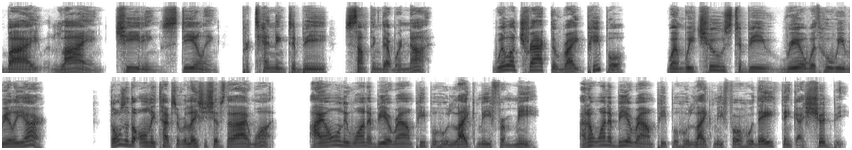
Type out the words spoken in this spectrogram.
by lying, cheating, stealing, pretending to be something that we're not. We'll attract the right people when we choose to be real with who we really are. Those are the only types of relationships that I want. I only want to be around people who like me for me. I don't want to be around people who like me for who they think I should be.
